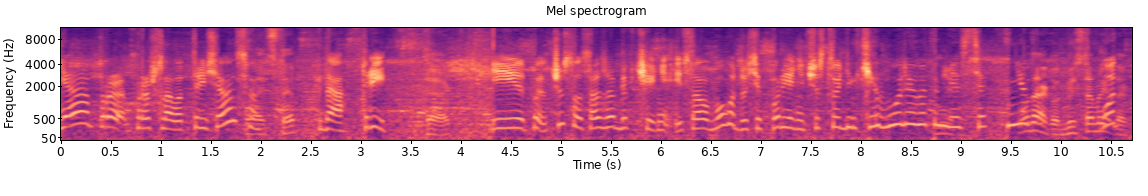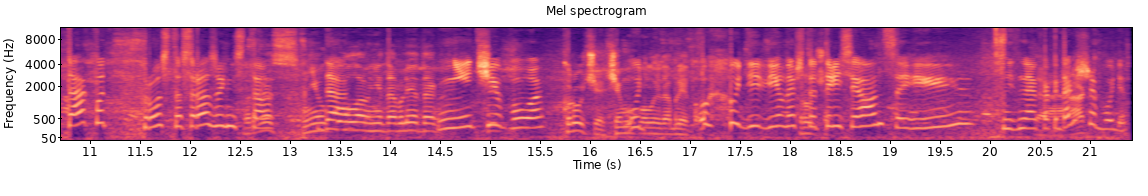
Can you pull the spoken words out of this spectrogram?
Я про- прошла вот три сеанса. Да, три. Так. И чувствовала сразу облегчение. И слава богу, до сих пор я не чувствую никаких болей в этом месте. Нет. Вот так вот, без Вот таблеток. так вот просто сразу не стало. Раз, ни Да. уколов, ни таблеток. Ничего. Круче, чем уколы и таблетки. Удивилась, что Круче. три сеанса и не знаю, как Так. дальше будет.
